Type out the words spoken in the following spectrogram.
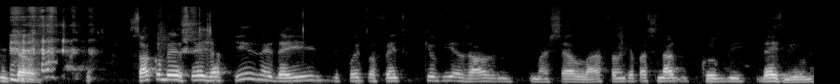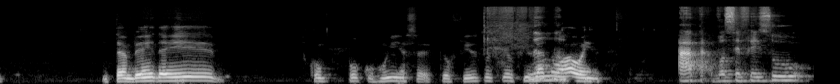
Então, só comecei, já fiz, né, daí depois para frente que eu vi as aulas do Marcelo lá, falando que é para assinar do Clube de 10 mil, né? E também daí ficou um pouco ruim essa que eu fiz, porque eu fiz não, anual não. ainda. Ah, tá. Você fez o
